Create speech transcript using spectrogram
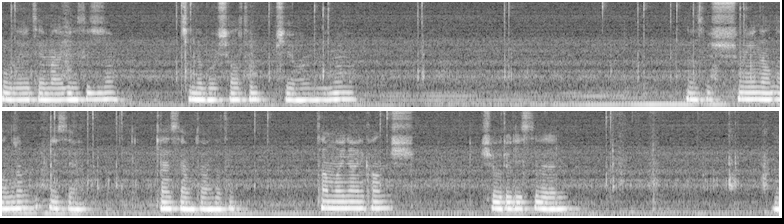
Burada HTML yeni seçeceğim. İçinde boşaltayım. Bir şey var mı bilmiyorum ama. Neyse şunu al alırım. Neyse ya. Kendisi muhtemelen zaten. Timeline aynı kalmış. Şu release'i verelim. Hmm.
